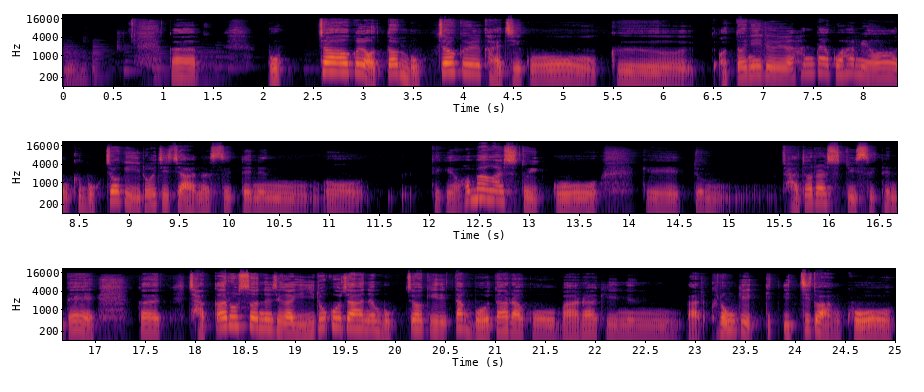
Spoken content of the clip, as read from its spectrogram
음, 그러니까 목적을 어떤 목적을 가지고 그 어떤 일을 한다고 하면 그 목적이 이루어지지 않았을 때는 뭐 되게 허망할 수도 있고 이렇게 좀 좌절할 수도 있을 텐데, 그러니까 작가로서는 제가 이루고자 하는 목적이 딱 뭐다라고 말하기는 말, 그런 게 있, 있지도 않고,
